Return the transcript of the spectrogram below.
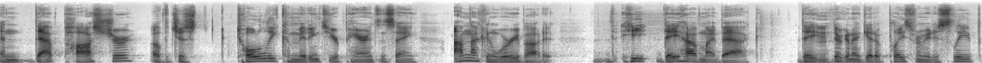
and that posture of just totally committing to your parents and saying, "I'm not gonna worry about it." He, they have my back. They, mm-hmm. they're gonna get a place for me to sleep.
